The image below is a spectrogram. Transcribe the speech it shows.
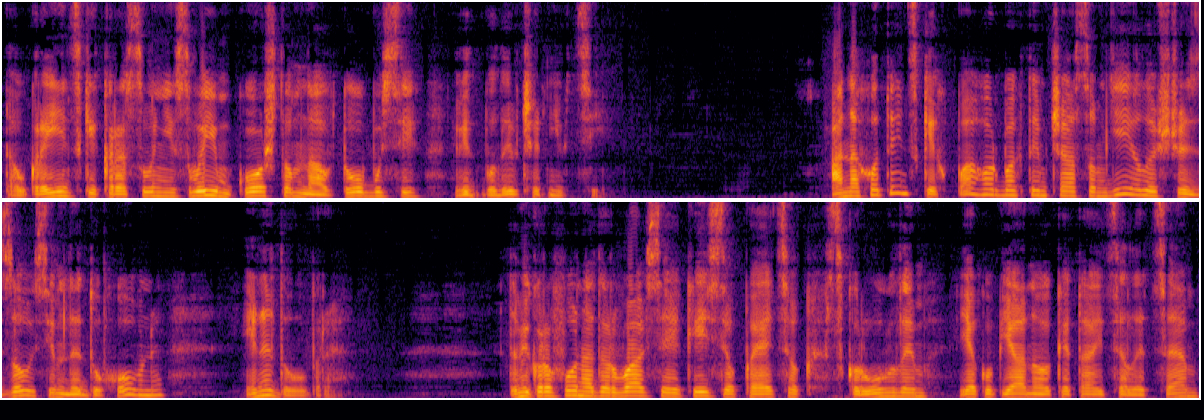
та українські красуні своїм коштом на автобусі відбули в Чернівці. А на хотинських пагорбах тим часом діяло щось зовсім недуховне і недобре. До мікрофона дорвався якийсь опецьок з круглим, як у п'яного китайця лицем,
